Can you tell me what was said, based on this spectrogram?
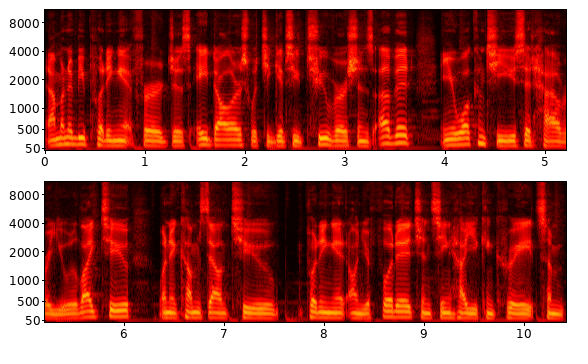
And I'm going to be putting it for just $8, which it gives you two versions of it. And you're welcome to use it however you would like to when it comes down to putting it on your footage and seeing how you can create some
